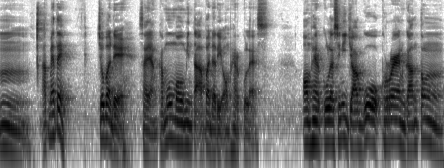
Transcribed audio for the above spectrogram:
Hmm, Atmete, coba deh sayang, kamu mau minta apa dari Om Hercules? Om Hercules ini jago, keren, ganteng,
